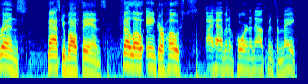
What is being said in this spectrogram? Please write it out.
friends, basketball fans, fellow anchor hosts, I have an important announcement to make.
